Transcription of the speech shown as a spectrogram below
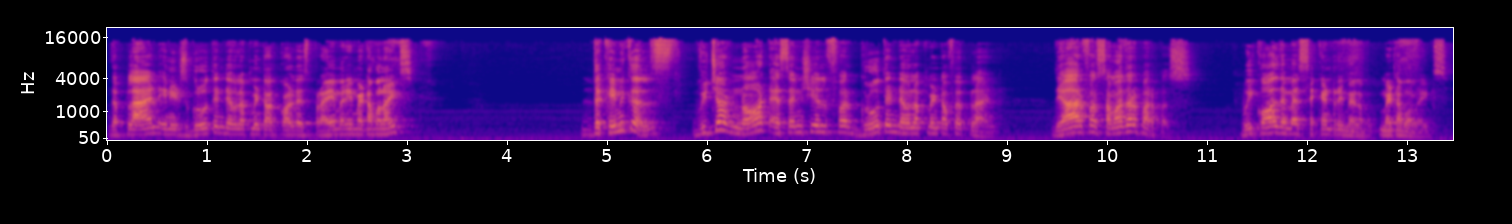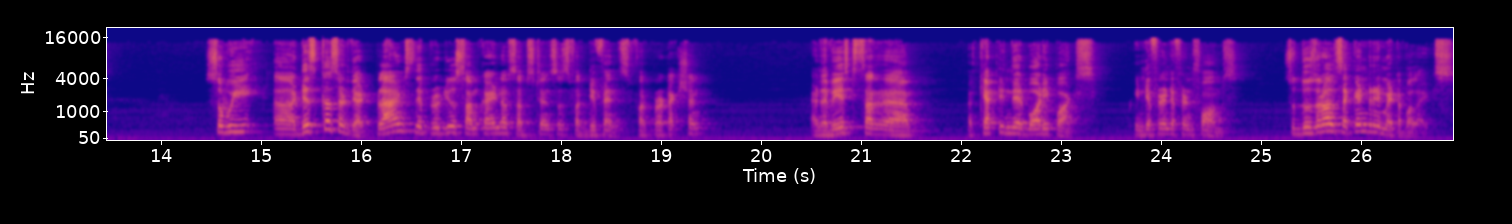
the plant in its growth and development are called as primary metabolites. The chemicals which are not essential for growth and development of a plant, they are for some other purpose. We call them as secondary metabolites. So we uh, discussed that plants they produce some kind of substances for defense, for protection and the wastes are uh, kept in their body parts in different different forms. So those are all secondary metabolites,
